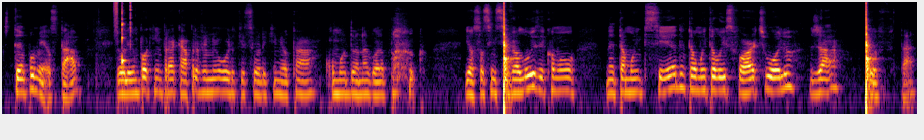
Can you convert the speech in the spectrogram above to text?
de tempo mesmo, tá? Eu olhei um pouquinho pra cá pra ver meu olho, que esse olho aqui meu tá acomodando agora um pouco. E eu sou sensível à luz, e como né, tá muito cedo, então muita luz forte, o olho já. Uf, tá?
